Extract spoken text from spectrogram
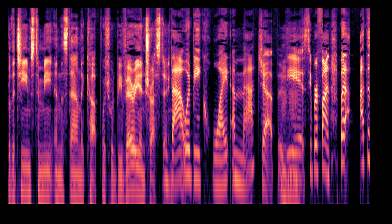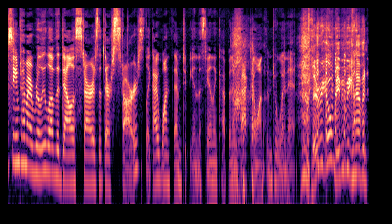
for the teams to meet in the Stanley Cup, which would be very interesting. that would be quite a matchup. It would be mm-hmm. super fun. But at the same time, I really love the Dallas Stars that they're stars. Like, I want them to be in the Stanley Cup. And in fact, I want them to win it. there we go. Maybe we can have an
